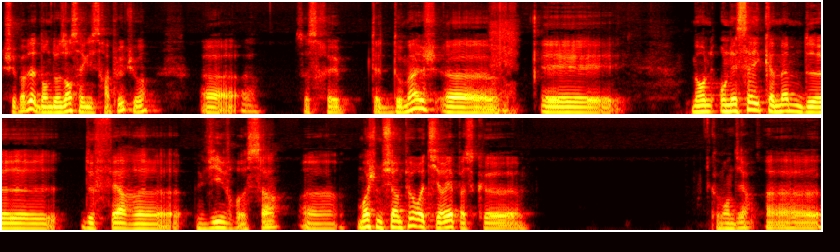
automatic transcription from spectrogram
je sais pas, peut-être dans deux ans ça n'existera plus, tu vois. Euh, ça serait peut-être dommage. Euh, et mais on, on, essaye quand même de de faire euh, vivre ça. Euh, moi, je me suis un peu retiré parce que comment dire, euh,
